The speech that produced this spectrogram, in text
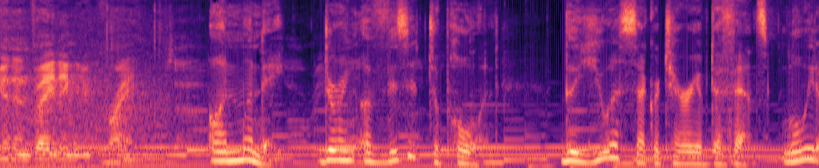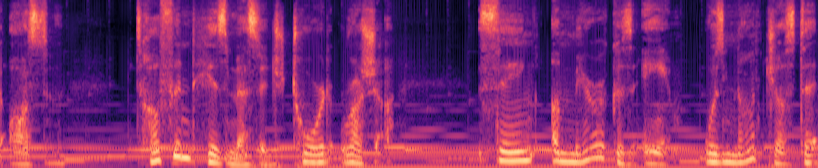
in invading Ukraine. So. On Monday, during a visit to Poland, the U.S. Secretary of Defense, Lloyd Austin, toughened his message toward Russia, saying America's aim was not just to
